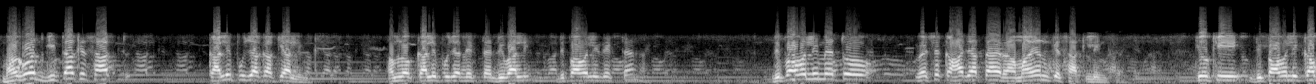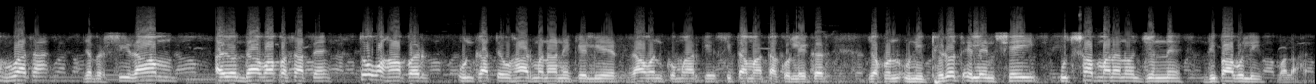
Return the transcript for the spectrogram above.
भगवत गीता के साथ काली पूजा का क्या लिंक है हम लोग काली पूजा देखते हैं दिवाली दीपावली देखते हैं ना दीपावली में तो वैसे कहा जाता है रामायण के साथ लिंक है क्योंकि दीपावली कब हुआ था जब श्री राम अयोध्या वापस आते हैं तो वहां पर उनका त्योहार मनाने के लिए रावण कुमार के सीता माता को लेकर যখন उन्नी फेरत एलें से উৎসব মানানোর জন্যে দীপাবলি বলা হয়।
